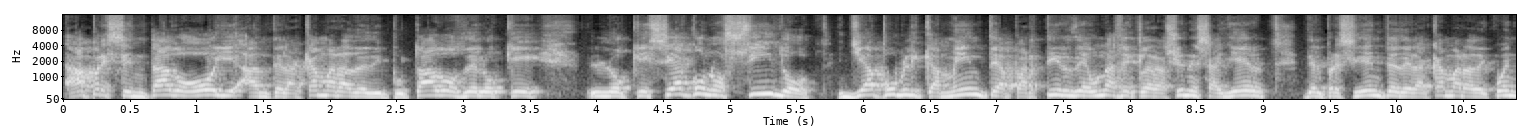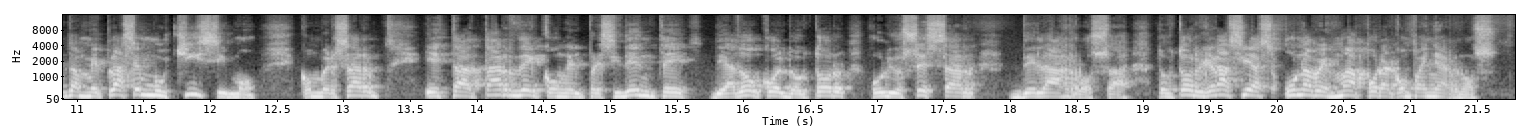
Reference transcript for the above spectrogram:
ha presentado hoy ante la Cámara de Diputados de lo que, lo que se ha conocido ya públicamente a partir de unas declaraciones ayer del presidente de la Cámara de Cuentas. Me place muchísimo conversar esta tarde con el presidente de ADOCO, el doctor Julio César de la Rosa. Doctor, gracias una vez más por acompañarnos.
